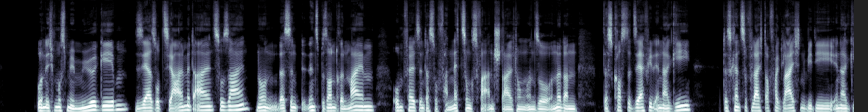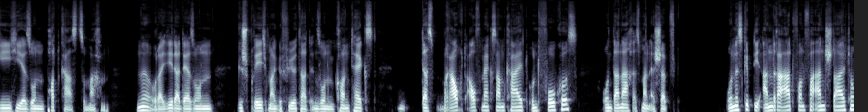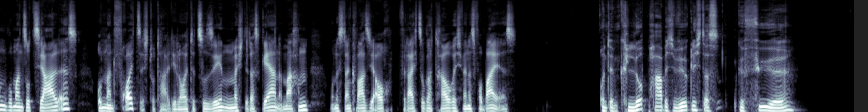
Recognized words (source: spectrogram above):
und ich muss mir Mühe geben, sehr sozial mit allen zu sein. Ne? Und das sind insbesondere in meinem Umfeld sind das so Vernetzungsveranstaltungen und so. Ne? Dann, das kostet sehr viel Energie. Das kannst du vielleicht auch vergleichen, wie die Energie hier so einen Podcast zu machen. Ne? Oder jeder, der so ein Gespräch mal geführt hat in so einem Kontext. Das braucht Aufmerksamkeit und Fokus und danach ist man erschöpft. Und es gibt die andere Art von Veranstaltung, wo man sozial ist und man freut sich total, die Leute zu sehen und möchte das gerne machen und ist dann quasi auch vielleicht sogar traurig, wenn es vorbei ist. Und im Club habe ich wirklich das Gefühl,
